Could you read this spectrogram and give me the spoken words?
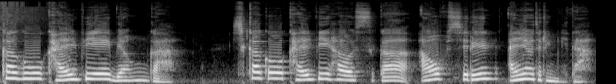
시카고 갈비의 명가, 시카고 갈비 하우스가 9시를 알려드립니다.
